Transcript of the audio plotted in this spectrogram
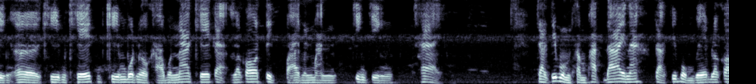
ริง ๆ เออครีมเค้กครีมบนหัวขาวบนหน้าเค้กอะ่ะ แล้วก็ติดปลายมันๆจริง ๆ ใช่ จากที่ผมสัมผัสได้นะ จากที่ผมเวฟแล้วก็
